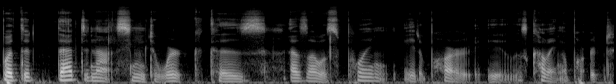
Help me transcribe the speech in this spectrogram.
But the, that did not seem to work because as I was pulling it apart, it was coming apart.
